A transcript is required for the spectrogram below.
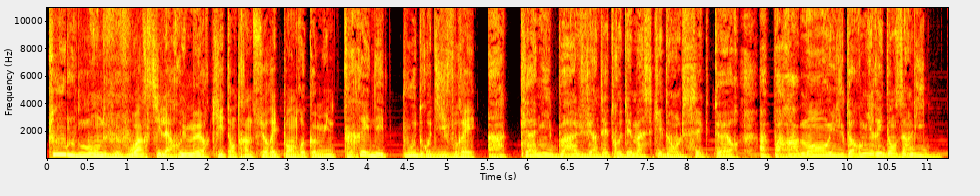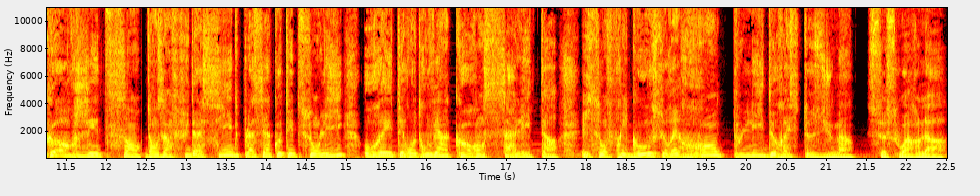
tout le monde veut voir si la rumeur qui est en train de se répandre comme une traînée de poudre dit vrai. Cannibale vient d'être démasqué dans le secteur. Apparemment, il dormirait dans un lit gorgé de sang. Dans un fût d'acide placé à côté de son lit, aurait été retrouvé un corps en sale état. Et son frigo serait rempli de restes humains. Ce soir-là,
